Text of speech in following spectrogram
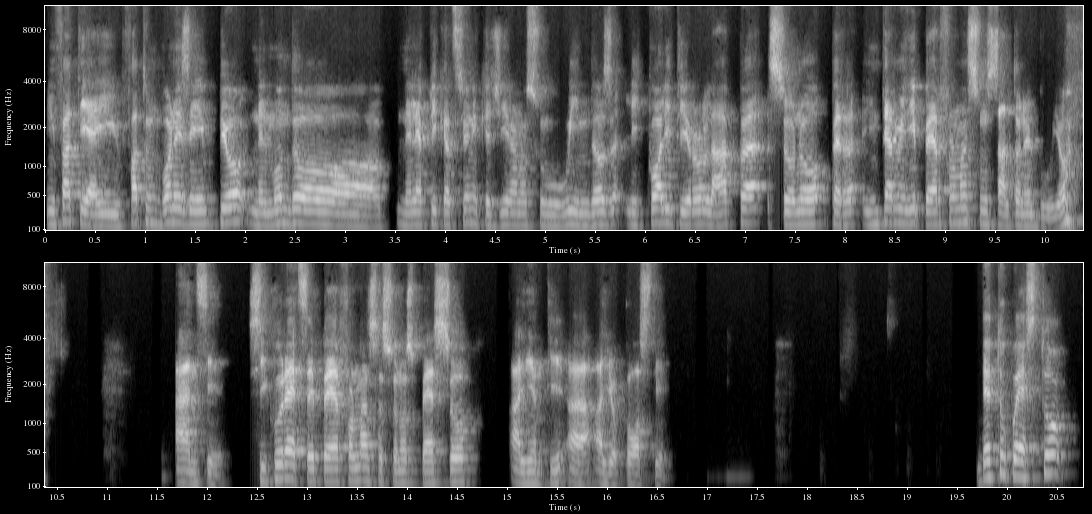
Infatti hai fatto un buon esempio nel mondo, nelle applicazioni che girano su Windows, i quality roll up sono per, in termini di performance un salto nel buio. Anzi, sicurezza e performance sono spesso agli, anti, agli opposti. Detto questo,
